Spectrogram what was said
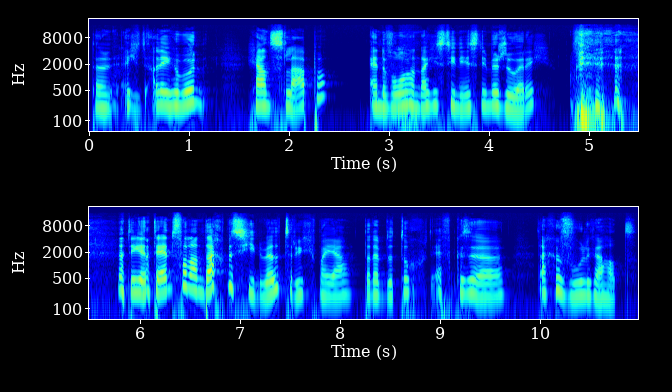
Dan echt, alleen gewoon gaan slapen en de volgende dag is het ineens niet meer zo erg. Tegen het eind van een dag misschien wel terug, maar ja, dan heb je toch even eh, dat gevoel gehad.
